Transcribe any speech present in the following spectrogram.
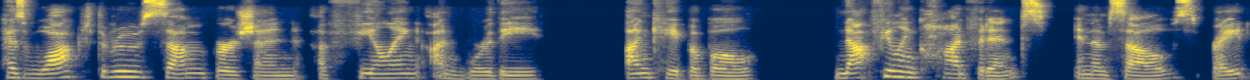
has walked through some version of feeling unworthy, incapable, not feeling confident in themselves, right?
